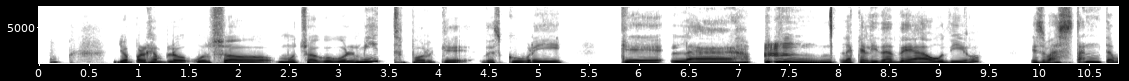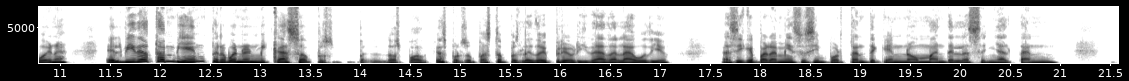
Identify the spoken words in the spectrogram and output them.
Yo, por ejemplo, uso mucho Google Meet porque descubrí que la, la calidad de audio es bastante buena. El video también, pero bueno, en mi caso, pues los podcasts, por supuesto, pues le doy prioridad al audio. Así que para mí eso es importante que no mande la señal tan,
